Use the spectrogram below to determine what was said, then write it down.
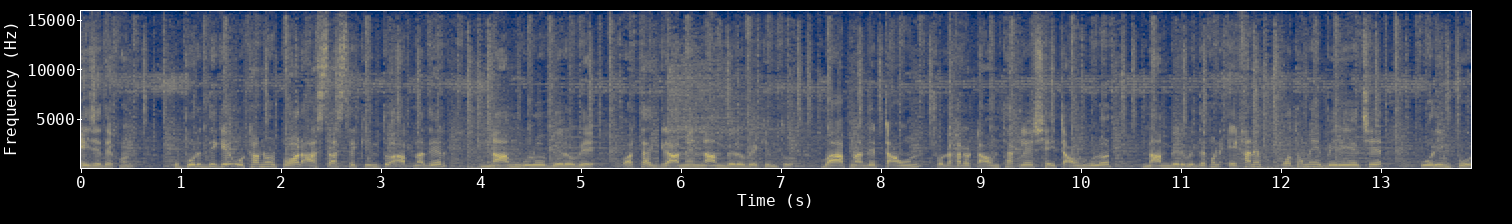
এই যে দেখুন, উপরের দিকে ওঠানোর পর আস্তে আস্তে কিন্তু আপনাদের নামগুলো বেরোবে। অর্থাৎ গ্রামের নাম বেরোবে কিন্তু। বা আপনাদের টাউন ছোটোখাটো টাউন থাকলে সেই টাউনগুলোর নাম বেরোবে। দেখুন, এখানে প্রথমেই বেরিয়েছে করিমপুর।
